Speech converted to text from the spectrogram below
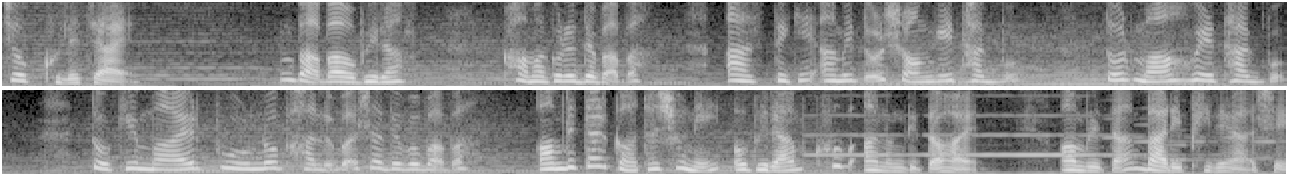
চোখ খুলে চায়। বাবা অভিরাম, ক্ষমা করে দে বাবা। আজ থেকে আমি তোর সঙ্গেই থাকব। তোর মা হয়ে থাকব। তোকে মায়ের পূর্ণ ভালোবাসা দেব বাবা। অমৃতার কথা শুনে অভিরাম খুব আনন্দিত হয়। অমৃতা বাড়ি ফিরে আসে।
